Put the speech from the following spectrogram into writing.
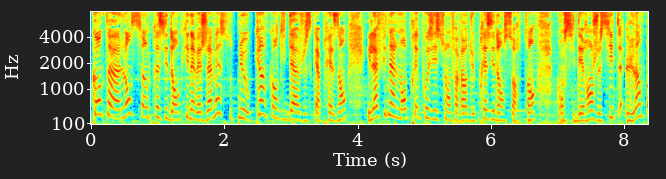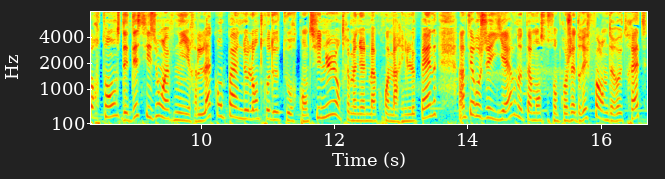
Quant à l'ancien président qui n'avait jamais soutenu aucun candidat jusqu'à présent, il a finalement pris position en faveur du président sortant, considérant, je cite, l'importance des décisions à venir. La campagne de l'entre-deux tours continue entre Emmanuel Macron et Marine Le Pen. Interrogé hier, notamment sur son projet de réforme des retraites,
